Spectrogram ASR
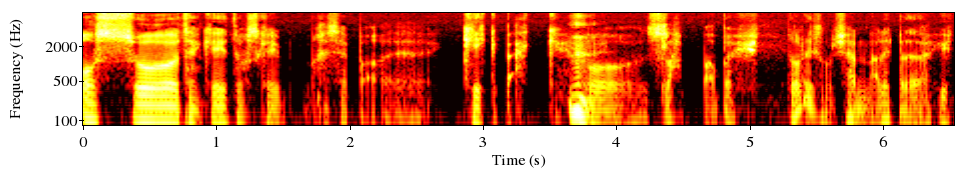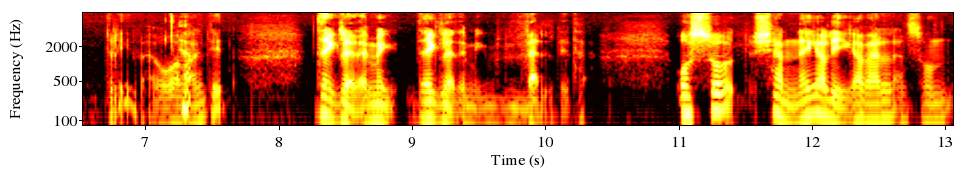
Og så tenker jeg da skal jeg rett og slett bare kickback Mhm. og slappe av på hytta. Liksom, kjenne litt på det der hyttelivet over Ja. lang tid. Det gleder, jeg meg, det gleder jeg meg veldig til. Og så kjenner jeg allikevel en sånn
